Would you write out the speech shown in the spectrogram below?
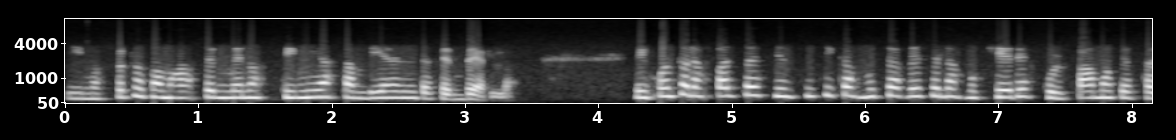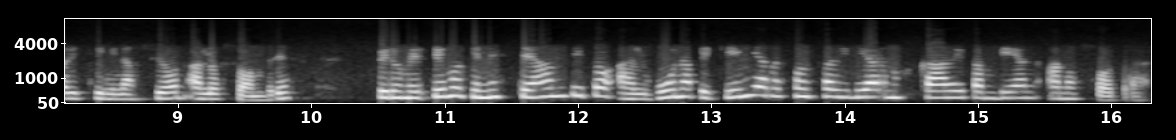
y nosotros vamos a ser menos tímidas también en defenderlos. En cuanto a las faltas científicas, muchas veces las mujeres culpamos de esta discriminación a los hombres, pero me temo que en este ámbito alguna pequeña responsabilidad nos cabe también a nosotras.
